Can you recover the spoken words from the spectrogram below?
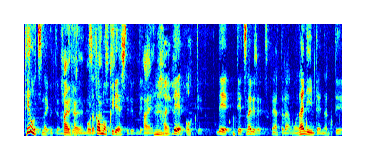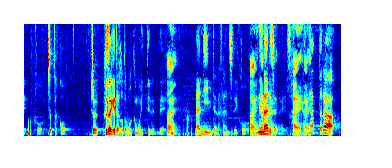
手をつなぐっていうのが目的なんはいはいでそこはもうクリアしてるんで。はい。で OK と。で手つなぐじゃないですか。ってなったらもう何みたいになってこうちょっとこうちょふざけたこと僕も言ってるんで、はい。何みたいな感じでこう、はいはい。ね、なるじゃないですか、はいはい。なったらこ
